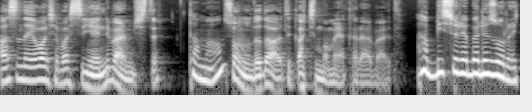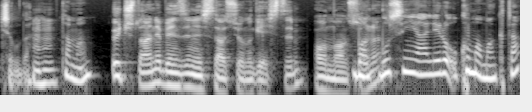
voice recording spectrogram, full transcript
Aslında yavaş yavaş sinyalini vermişti. Tamam. Sonunda da artık açılmamaya karar verdi. Ha bir süre böyle zor açıldı. Hı hı. Tamam. Üç tane benzin istasyonu geçtim ondan sonra. Bak bu sinyalleri okumamakta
